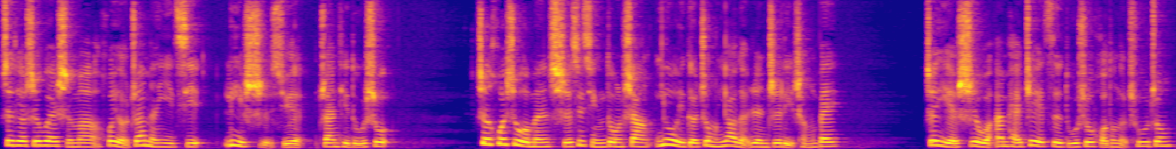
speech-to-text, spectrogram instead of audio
这就是为什么会有专门一期历史学专题读书，这会是我们持续行动上又一个重要的认知里程碑。这也是我安排这次读书活动的初衷，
